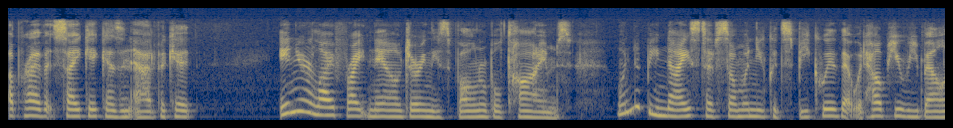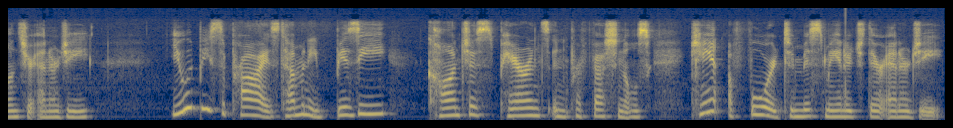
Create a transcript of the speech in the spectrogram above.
a private psychic as an advocate? In your life right now, during these vulnerable times, wouldn't it be nice to have someone you could speak with that would help you rebalance your energy? You would be surprised how many busy, conscious parents and professionals can't afford to mismanage their energy.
